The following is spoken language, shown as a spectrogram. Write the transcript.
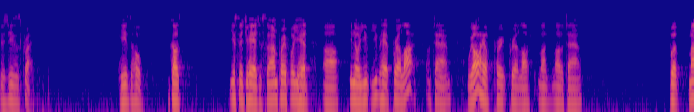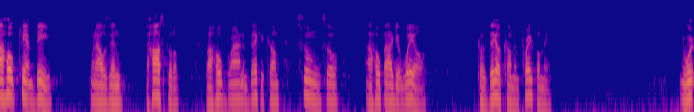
Is Jesus Christ. He's the hope. Because you said you had your son pray for you. Had, uh, you know, you, you've had prayer a lot of times. We all have prayer, prayer a lot, lot, lot of times. But my hope can't be when I was in the hospital. Well, I hope Brian and Becky come soon, so I hope I get well, because they'll come and pray for me. Were,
